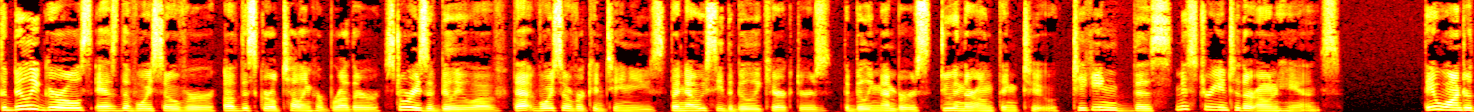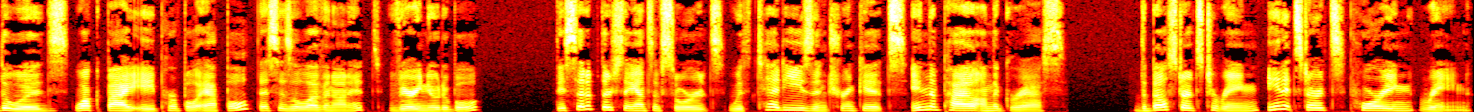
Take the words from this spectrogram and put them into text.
The Billlie Girls, as the voiceover of this girl telling her brother stories of Billlie Love, that voiceover continues, but now we see the Billlie characters, the Billlie members, doing their own thing too, taking this mystery into their own hands. They wander the woods, walk by a purple apple that says 11 on it, very notable, they set up their seance of sorts with teddies and trinkets in the pile on the grass. The bell starts to ring, and it starts pouring rain.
